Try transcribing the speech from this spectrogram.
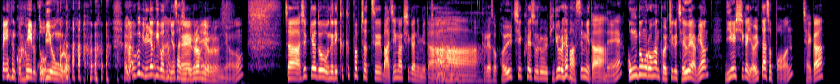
페이는 고페이로 또 고비용으로. 고급 인력이거든요 사실. 네, 그럼요, 네. 그럼요. 자, 아쉽게도 오늘이 크크팝 차트 마지막 시간입니다. 아. 그래서 벌칙 횟수를 비교를 해봤습니다. 네. 공동으로 한 벌칙을 제외하면 니엘 씨가 15번, 제가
